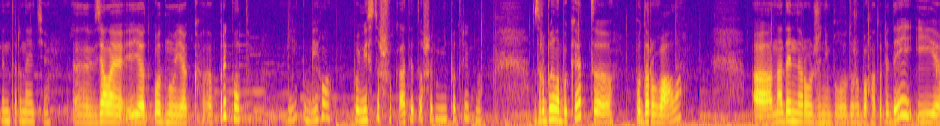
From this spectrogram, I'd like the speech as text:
в інтернеті. Взяла я одну як приклад і побігла по місту шукати те, що мені потрібно. Зробила букет, подарувала. На день народження було дуже багато людей, і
